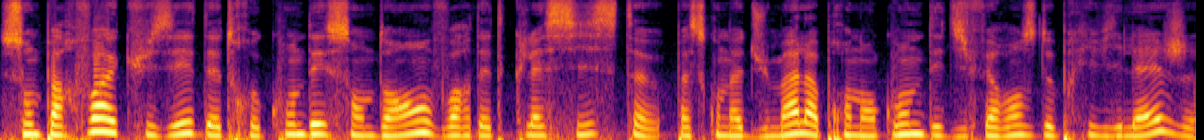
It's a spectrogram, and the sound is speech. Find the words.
sont parfois accusés d'être condescendants, voire d'être classistes, parce qu'on a du mal à prendre en compte des différences de privilèges.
